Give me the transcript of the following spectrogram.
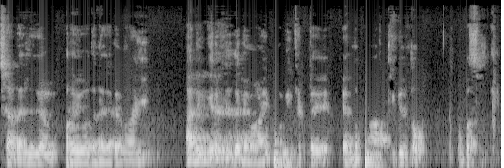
ചടങ്ങുകൾ പ്രയോജനകരമായി അനുഗ്രഹകരമായി ഭവിക്കട്ടെ എന്ന് പ്രാർത്ഥിക്കുന്നു. ഉപസംഹരിക്കുന്നു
